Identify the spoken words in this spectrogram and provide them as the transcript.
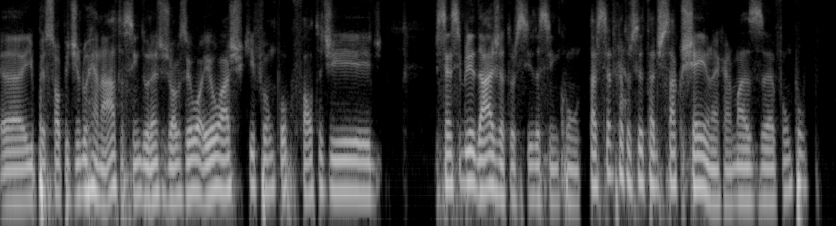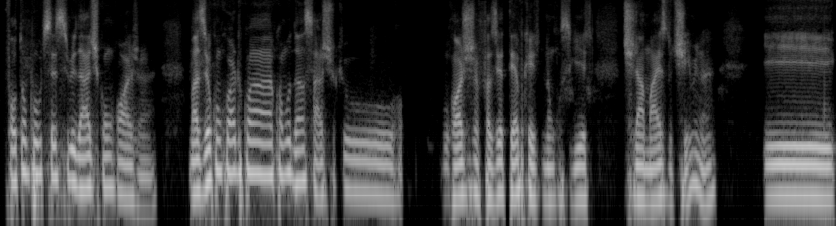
uh, e o pessoal pedindo o Renato, assim, durante os jogos, eu, eu acho que foi um pouco falta de, de sensibilidade da torcida, assim, com... Tá certo que a torcida tá de saco cheio, né, cara? Mas uh, foi um pouco... faltou um pouco de sensibilidade com o Roger, né? Mas eu concordo com a, com a mudança. Acho que o, o Roger já fazia tempo que ele não conseguia tirar mais do time, né? E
